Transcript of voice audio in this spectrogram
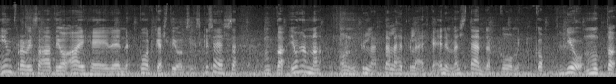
improvisaatioaiheinen podcasti on siis kyseessä, mutta Johanna on kyllä tällä hetkellä ehkä enemmän stand-up-koomikko. Joo. Mutta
